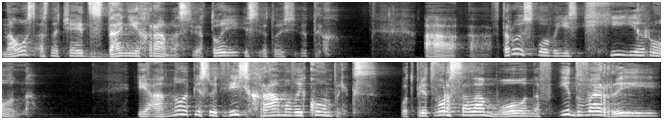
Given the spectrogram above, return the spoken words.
Наос означает здание храма, святое и святой святых. А, а второе слово есть хиерон. И оно описывает весь храмовый комплекс. Вот притвор Соломонов, и дворы, и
